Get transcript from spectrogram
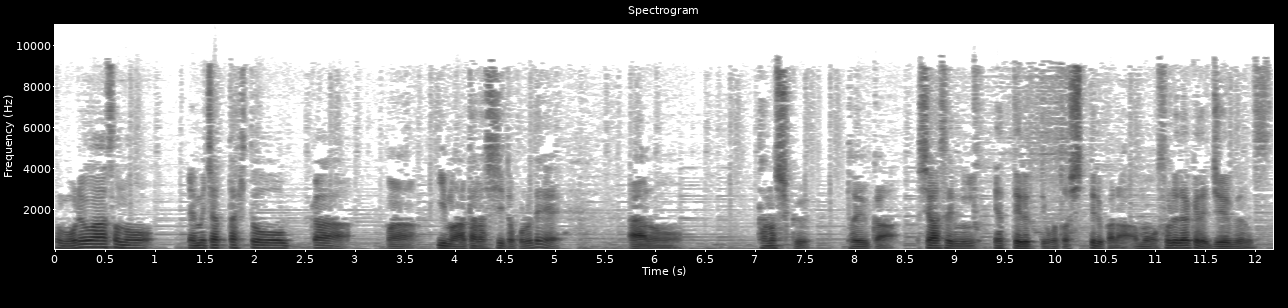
俺は、その、辞めちゃった人が、まあ、今新しいところで、あの、楽しくというか、幸せにやってるってことを知ってるから、もうそれだけで十分です。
